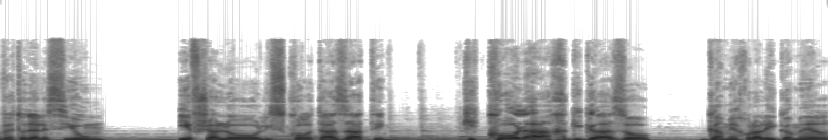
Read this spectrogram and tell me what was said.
ואתה יודע לסיום אי אפשר לא לזכור את העזתים כי כל החגיגה הזו גם יכולה להיגמר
